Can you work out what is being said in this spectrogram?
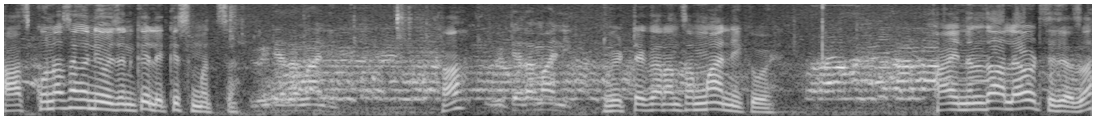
आज कोणासंग नियोजन केले किस्मतचं? हा? विटेकरांचा मानिक होय. फायनल झालाय वाटते त्याचा?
